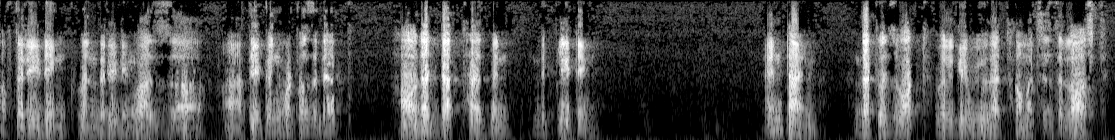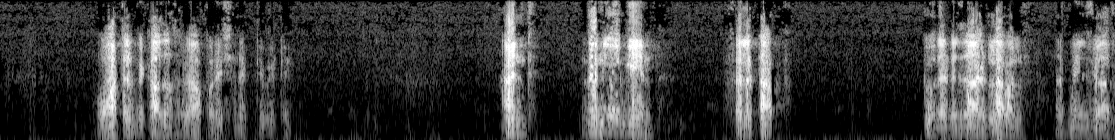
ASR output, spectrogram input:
of the reading, when the reading was uh, uh, taken, what was the depth, how that depth has been depleting in time. That is what will give you that how much is the lost water because of evaporation activity. And then you again fill it up to the desired level, that means you are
